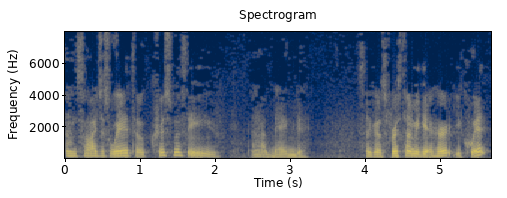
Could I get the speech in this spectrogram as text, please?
And so I just waited till Christmas Eve, and I begged. So he goes, first time you get hurt, you quit?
